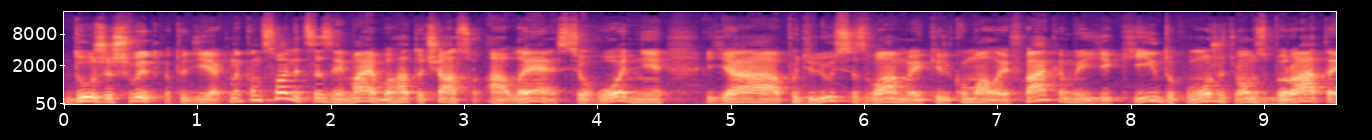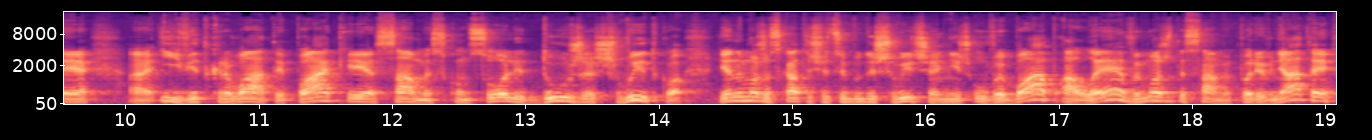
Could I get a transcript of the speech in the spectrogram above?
дуже швидко, тоді як на консолі це займає багато часу. Але сьогодні я поділюся з вами кількома лайфхаками, які допоможуть вам збирати і відкривати паки саме з консолі дуже швидко. Я не можу сказати, що це буде швидше ніж у WebApp, але ви можете самі порівняти,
